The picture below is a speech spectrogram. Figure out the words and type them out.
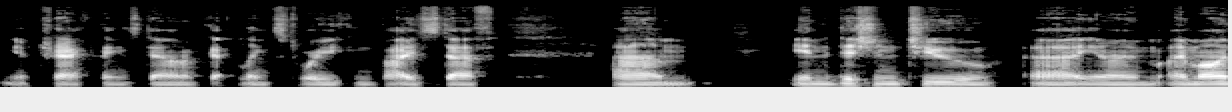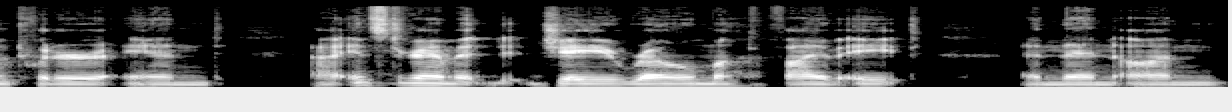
you know, track things down. I've got links to where you can buy stuff. Um, in addition to, uh, you know, I'm, I'm on Twitter and uh, Instagram at jrome58, and then on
